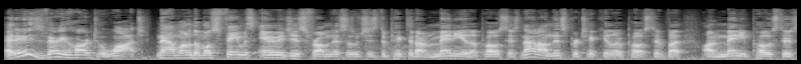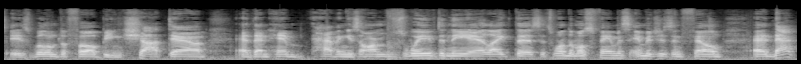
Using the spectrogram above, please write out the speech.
And it is very hard to watch. Now one of the most famous images from this which is depicted on many of the posters. Not on this particular poster but on many posters is Willem Dafoe being shot down and then him having his arms waved in the air like this. It's one of the most famous images in film, and that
